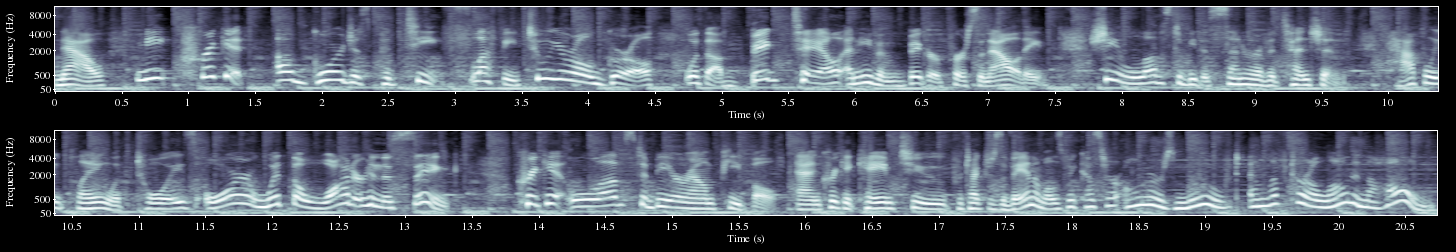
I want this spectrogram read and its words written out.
Now, meet Cricket, a gorgeous, petite, fluffy two-year-old girl with a big tail and even bigger personality. She loves to be the center of attention, happily playing with toys or with the water in the sink. Cricket loves to be around people, and Cricket came to Protectors of Animals because her owners moved and left her alone in the home.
